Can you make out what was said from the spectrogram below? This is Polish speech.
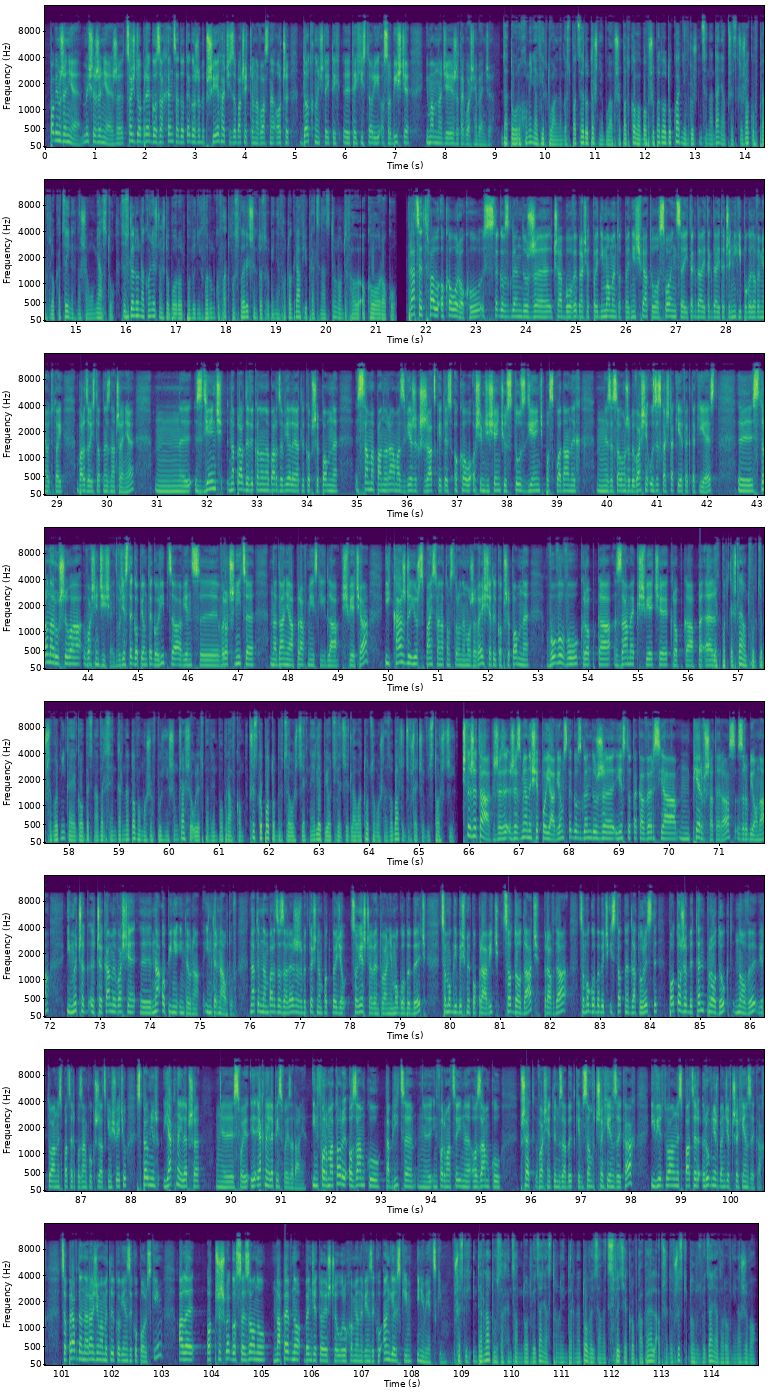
Powiem, że nie. Myślę, że nie, że coś dobrego zachęca do tego, żeby przyjechać i zobaczyć to na własne oczy, dotknąć tej, tej, tej historii osobiście i mam nadzieję, że tak właśnie będzie. Data uruchomienia wirtualnego spaceru też nie była przypadkowa, bo przypadła dokładnie w rocznicę nadania przez Krzyżaków praw lokacyjnych naszemu miastu. Ze względu na konieczność doboru odpowiednich warunków atmosferycznych do zrobienia fotografii, prace nad stroną trwały około roku. Prace trwały około roku, z tego względu, że trzeba było wybrać odpowiedni moment, odpowiednie światło, słońce i tak dalej, tak dalej. Te czynniki pogodowe miały tutaj bardzo istotne znaczenie. Mm, Zdjęć naprawdę wykonano bardzo wiele, ja tylko przypomnę, sama panorama z wieży krzyżackiej to jest około 80-100 zdjęć poskładanych mm, ze sobą, żeby właśnie uzyskać taki efekt, jaki jest. Y, Strona ruszyła właśnie dzisiaj, 25 lipca, a więc y, w rocznicę nadania praw miejskich dla świecia i każdy już z Państwa na tą stronę może wejść. Ja tylko przypomnę www.zamekświecie.pl Jak podkreślają twórcy przewodnika, jego obecna wersja internetowa może w późniejszym czasie ulec pewnym poprawkom. Wszystko po to, by w całości jak najlepiej odzwierciedlała to, co można zobaczyć w rzeczywistości. Myślę, że tak, że, że zmiany się pojawią z tego względu, że jest to taka wersja mm, pierwsza teraz zrobiona i my czek- czekamy właśnie y, na opinię interna- internautów. Na tym nam bardzo zależy, żeby ktoś nam podpowiedział, co jeszcze ewentualnie mogłoby być, co moglibyśmy poprawić, co dodać, prawda, co mogłoby być istotne dla turysty, po to, żeby ten produkt nowy, wirtualny spacer po Zamku Krzyżackim Świeciu, spełnił jak najlepsze swoje, jak najlepiej swoje zadanie. Informatory o zamku, tablice y, informacyjne o zamku przed właśnie tym zabytkiem są w trzech językach i wirtualny spacer również będzie w trzech językach. Co prawda na razie mamy tylko w języku polskim, ale od przyszłego sezonu na pewno będzie to jeszcze uruchomione w języku angielskim i niemieckim. Wszystkich internautów zachęcamy do odwiedzania strony internetowej zamekswiecie.pl, a przede wszystkim do zwiedzania warowni na żywo.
